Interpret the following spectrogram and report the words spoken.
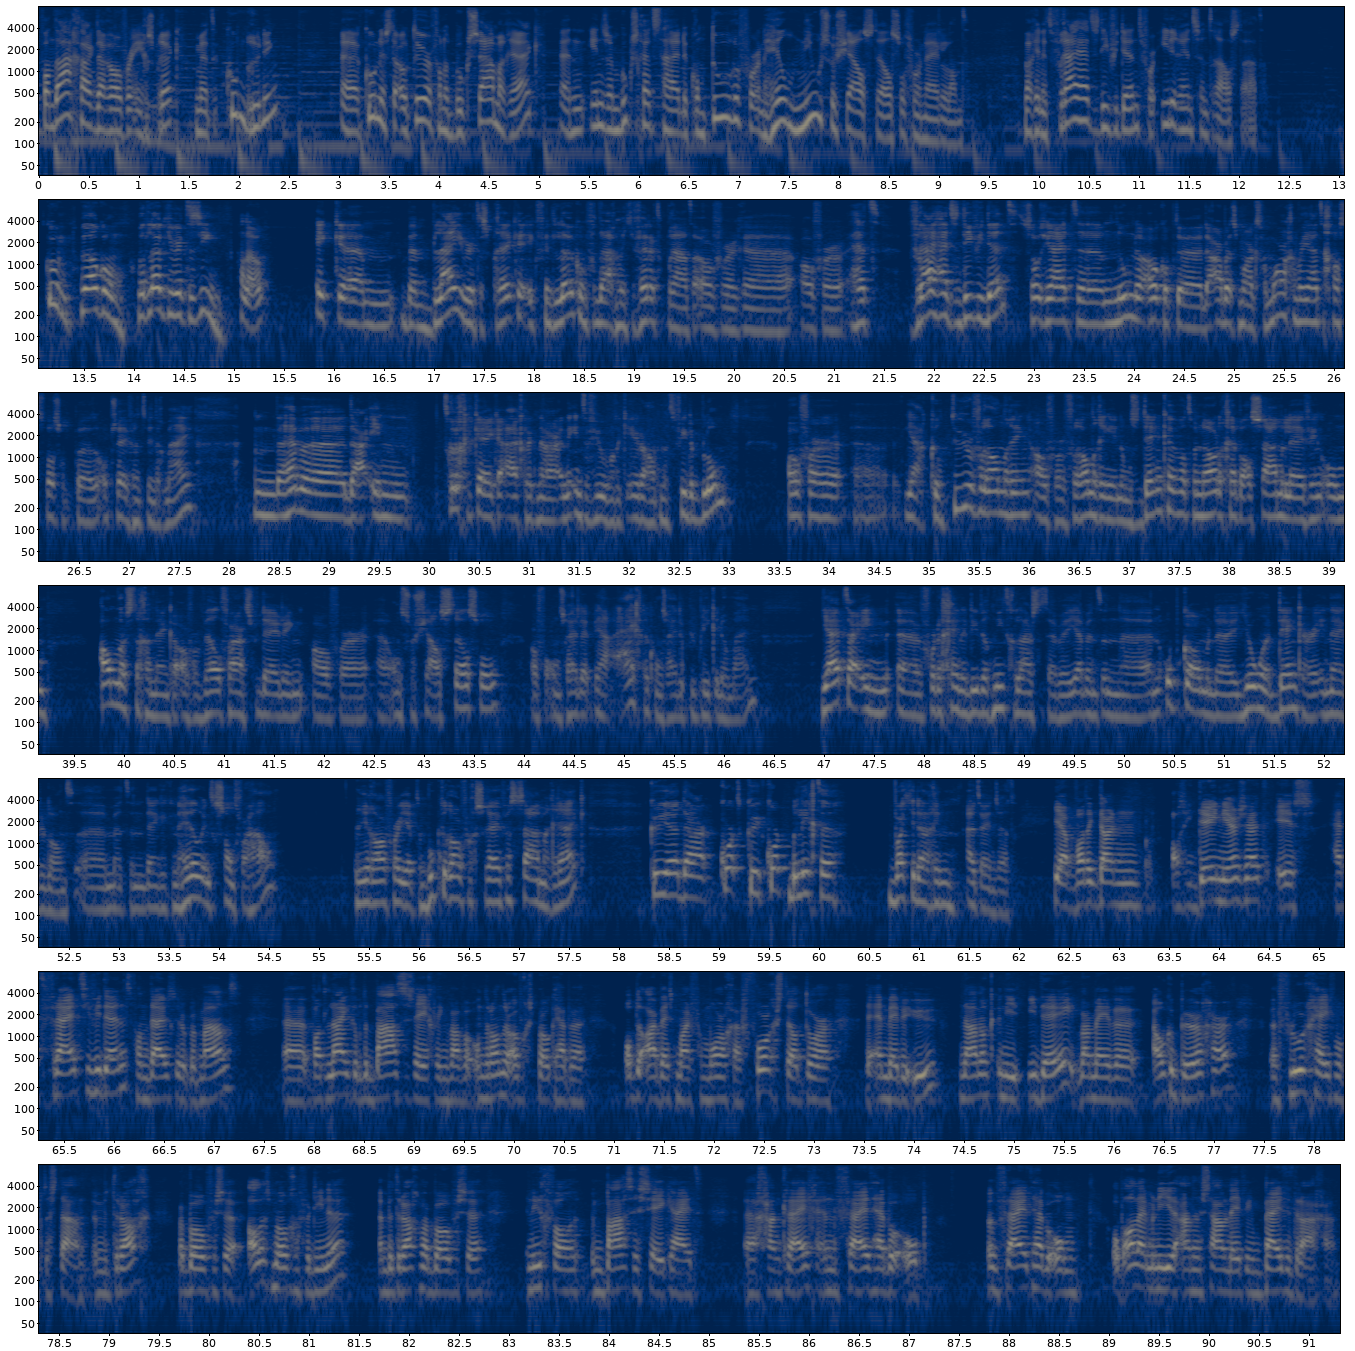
Vandaag ga ik daarover in gesprek met Koen Bruning. Uh, Koen is de auteur van het boek Samen Rijk. En in zijn boek schetst hij de contouren voor een heel nieuw sociaal stelsel voor Nederland. Waarin het vrijheidsdividend voor iedereen centraal staat. Koen, welkom. Wat leuk je weer te zien. Hallo. Ik um, ben blij je weer te spreken. Ik vind het leuk om vandaag met je verder te praten over, uh, over het vrijheidsdividend, zoals jij het uh, noemde, ook op de, de arbeidsmarkt van morgen, waar jij te gast was op, uh, op 27 mei. Um, we hebben daarin teruggekeken eigenlijk naar een interview wat ik eerder had met Philip Blom. Over uh, ja, cultuurverandering, over verandering in ons denken, wat we nodig hebben als samenleving om anders te gaan denken over welvaartsverdeling, over ons sociaal stelsel, over ons hele, ja, eigenlijk ons hele publieke domein. Jij hebt daarin, uh, voor degenen die dat niet geluisterd hebben, jij bent een, uh, een opkomende jonge denker in Nederland uh, met een, denk ik, een heel interessant verhaal hierover. Je hebt een boek erover geschreven, Samen Rijk. Kun je daar kort, kun je kort belichten wat je daarin uiteenzet? Ja, wat ik daar als idee neerzet is het vrijheidsdividend van 1000 euro per maand. wat lijkt op de basisregeling waar we onder andere over gesproken hebben op de arbeidsmarkt van morgen, voorgesteld door de MBBU. Namelijk een idee waarmee we elke burger een vloer geven om op te staan. Een bedrag waarboven ze alles mogen verdienen. Een bedrag waarboven ze in ieder geval een basiszekerheid uh, gaan krijgen. En vrijheid hebben, op, een vrijheid hebben om op allerlei manieren aan hun samenleving bij te dragen.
